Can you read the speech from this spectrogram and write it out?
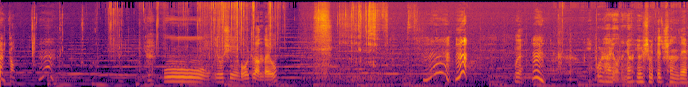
맛있다. 오 역시 먹을 줄 안다요? 왜? 음. 볼살이거든요. 열심히 떼주셨는데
